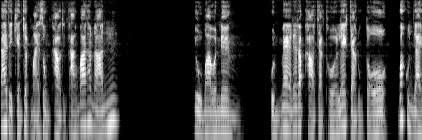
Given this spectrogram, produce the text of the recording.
ได้แต่เขียนจดหมายส่งข่าวถึงทางบ้านเท่านั้น อยู่มาวันหนึ่ง คุณแม่ได้รับข่าวจากโทรเลขจากลุงโตว่าคุณยาย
